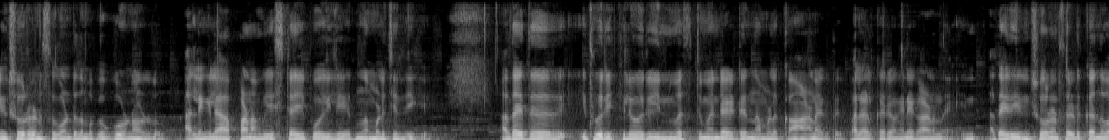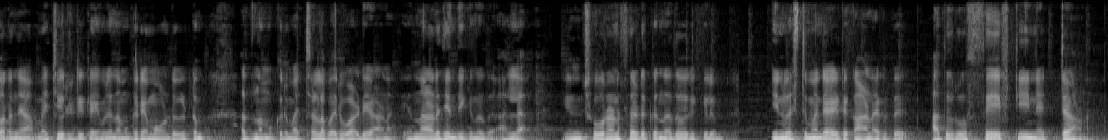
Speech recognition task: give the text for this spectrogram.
ഇൻഷുറൻസ് കൊണ്ട് നമുക്ക് ഗുണമുള്ളൂ. അല്ലെങ്കിൽ ആ പണം വേസ്റ്റായി പോയില്ലേ എന്ന് നമ്മൾ ചിന്തിക്കും. അതായത് ഇതൊരിക്കലും ഒരു ഇൻവെസ്റ്റ്മെന്റ് ആയിട്ട് നമ്മൾ കാണരുത്. പല ആൾക്കാരും അങ്ങനെ കാണുന്നത് അതായത് ഇൻഷുറൻസ് എടുക്കുക എന്ന് പറഞ്ഞാൽ മെച്യൂരിറ്റി ടൈമിൽ നമുക്കൊരു എമൗണ്ട് കിട്ടും. അത് നമുക്കൊരു മെച്ചമുള്ള പരിപാടിയാണ് എന്നാണ് ചിന്തിക്കുന്നത്. അല്ല ഇൻഷുറൻസ് എടുക്കുന്നത് ഒരിക്കലും ഇൻവെസ്റ്റ്മെന്റ് ആയിട്ട് കാണരുത്. അതൊരു സേഫ്റ്റി നെറ്റാണ്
